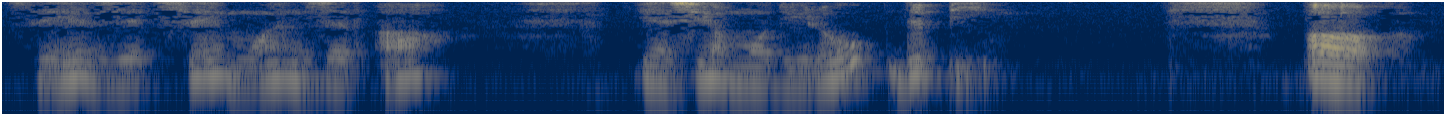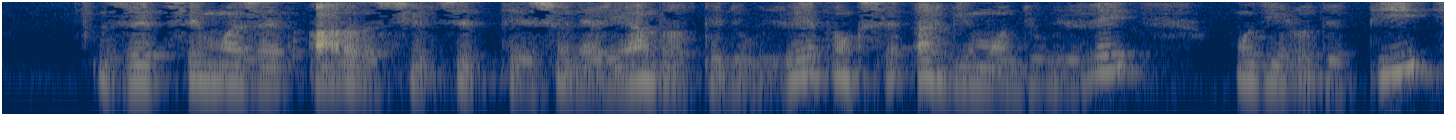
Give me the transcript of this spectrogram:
c'est ZC moins ZA, bien sûr modulo de pi. Or, ZC moins ZA sur ZB, ce n'est rien d'autre que W, donc c'est argument W modulo de pi.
